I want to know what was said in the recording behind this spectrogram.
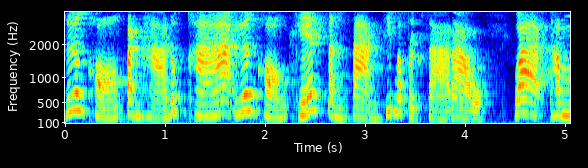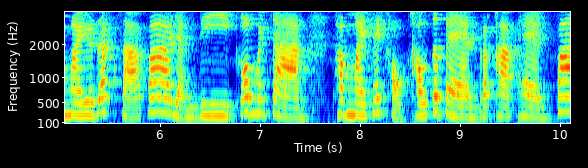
เรื่องของปัญหาลูกค้า เรื่องของเคสต่างๆ ที่มาปรึกษาเรา ว่าทำไมรักษาฝ้าอย่างดีก็ไม่จางทำไมใช้ของเคาน์เตอร์แบรนด์ราคาแพงฝ้า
